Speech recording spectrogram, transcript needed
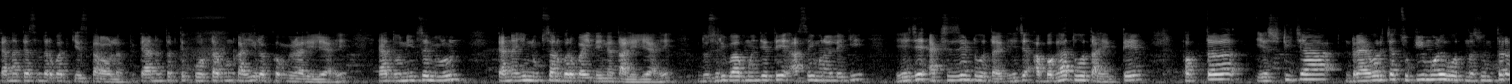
त्यांना त्या संदर्भात केस करावं लागते. त्यानंतर ते कोर्टाकडून काही रक्कम मिळालेली आहे. या दोन्हीचं मिळून त्यांना ही नुकसान भरपाई देण्यात आलेली आहे. दुसरी बाब म्हणजे ते असंही म्हणाले की हे जे ॲक्सिडेंट होत आहेत हे जे अपघात होत आहेत ते फक्त एस टीच्या ड्रायव्हरच्या चुकीमुळे होत नसून तर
